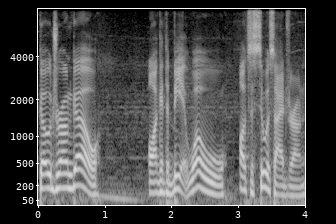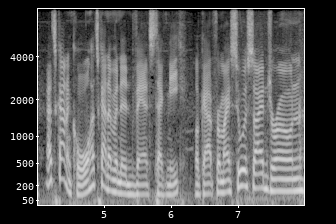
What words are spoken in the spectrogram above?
Go drone, go. Oh, I get to be it. Whoa. Oh, it's a suicide drone. That's kind of cool. That's kind of an advanced technique. Look out for my suicide drone.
